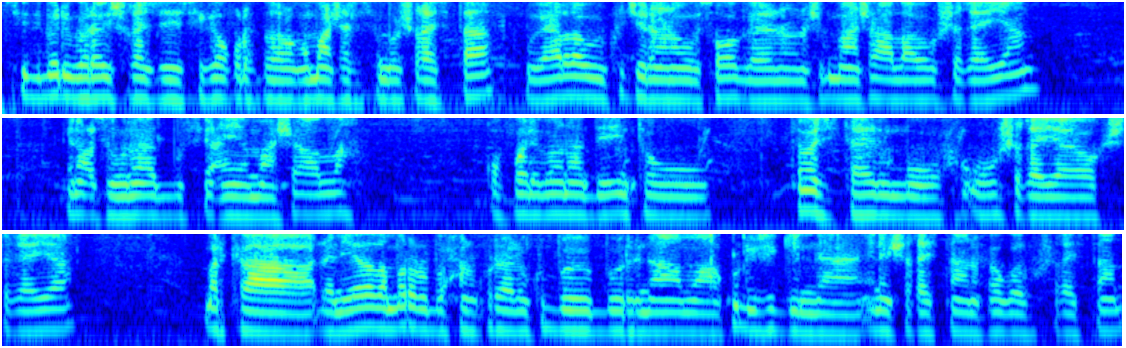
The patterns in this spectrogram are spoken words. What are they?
Sidii berigi hore ay shaqaysaysay si ka qurux badan bay u shaqaysataa. Magaalada way ku jiraan oo soo galeen maasha allah way u ganacsiguna aad buu fiican yahay maasha allah. Qof walibana dee inta uu tamas tahay buu ugu ka shaqeeyaa. Marka dhallinyarada mar walba waxaan ku raali ku boorinaa ama ku dhiirigelinaa inay shaqaystaan xoogooda ku shaqaystaan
